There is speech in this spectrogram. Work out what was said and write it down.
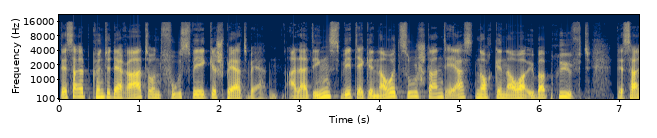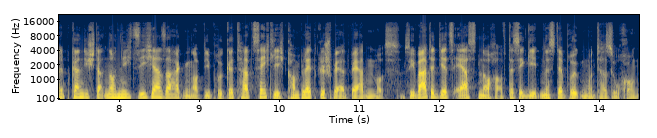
Deshalb könnte der Rad- und Fußweg gesperrt werden. Allerdings wird der genaue Zustand erst noch genauer überprüft. Deshalb kann die Stadt noch nicht sicher sagen, ob die Brücke tatsächlich komplett gesperrt werden muss. Sie wartet jetzt erst noch auf das Ergebnis der Brückenuntersuchung.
